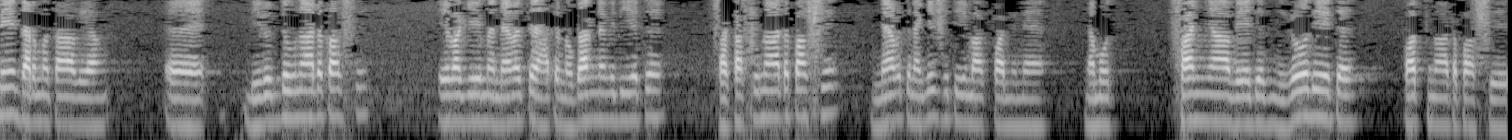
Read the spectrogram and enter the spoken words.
මේ ධර්මතාවයන් නිරුද්ධ වුණාට පස්සේ ඒ වගේම නැවත හට නොගන්න විදියට සකස් වුණාට පස්සේ නැවත නැගී සිටීමක් වන්නේ නැහැ. නමුත් සංඥා වේද නිරෝධයට පත් වුණාට පස්සේ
